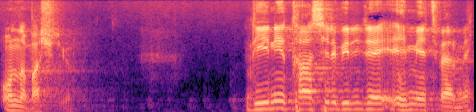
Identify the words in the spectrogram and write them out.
Onunla başlıyor. Dini tahsili birinci ehemmiyet vermek.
